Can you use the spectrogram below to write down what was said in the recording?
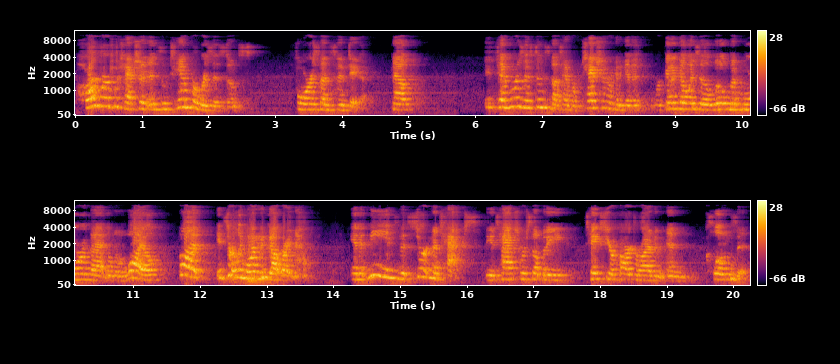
hardware protection and some tamper resistance for sensitive data. Now, it's tamper resistance, not tamper protection. We're going to get it. We're going to go into a little bit more of that in a little while, but it's certainly more than we've got right now. And it means that certain attacks, the attacks where somebody takes your hard drive and, and clones it,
